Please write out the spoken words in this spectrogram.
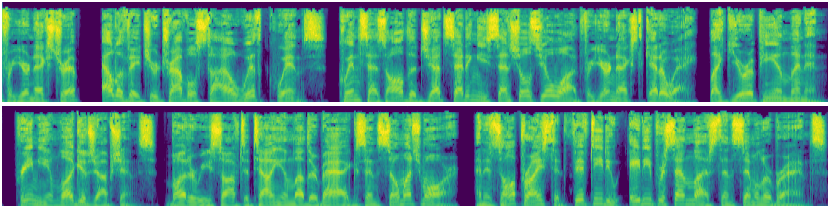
for your next trip? Elevate your travel style with Quince. Quince has all the jet-setting essentials you'll want for your next getaway, like European linen, premium luggage options, buttery soft Italian leather bags, and so much more. And it's all priced at 50 to 80% less than similar brands.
